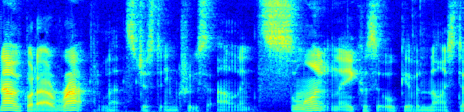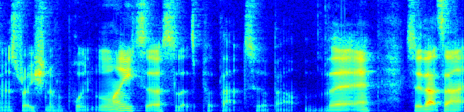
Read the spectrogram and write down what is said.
now we've got our wrap, let's just increase our length slightly because it will give a nice demonstration of a point later. So let's put that to about there. So that's our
